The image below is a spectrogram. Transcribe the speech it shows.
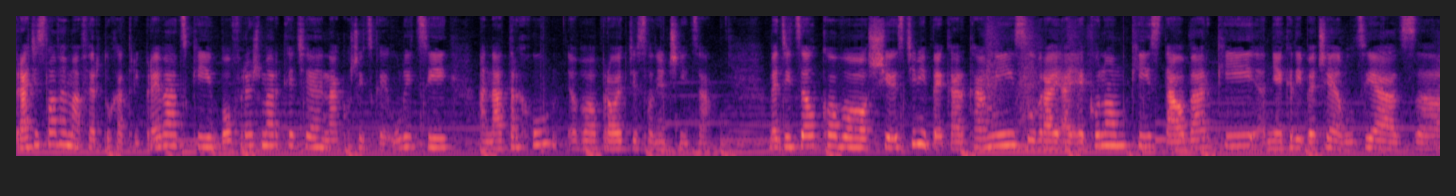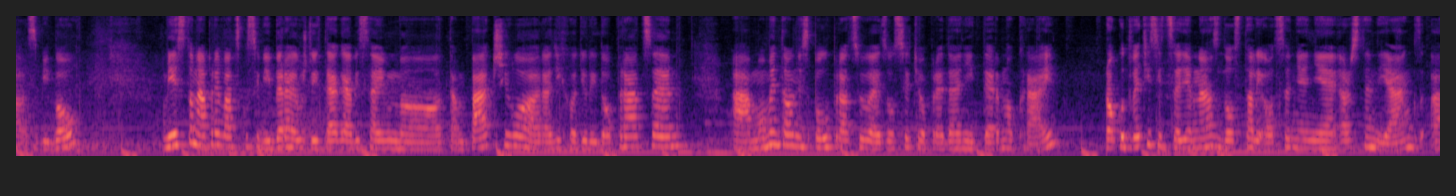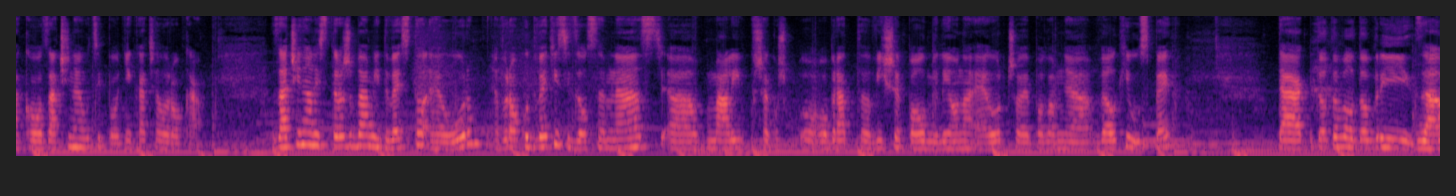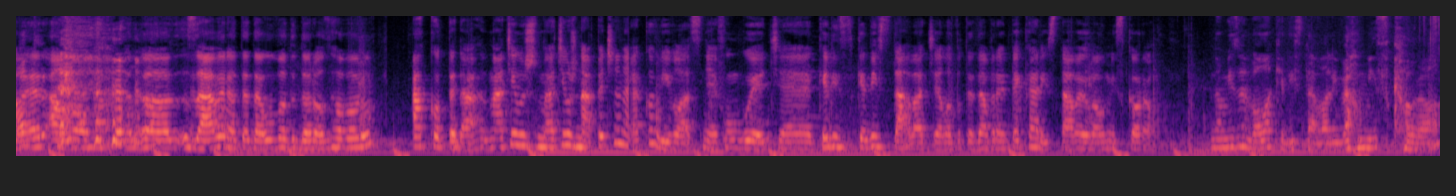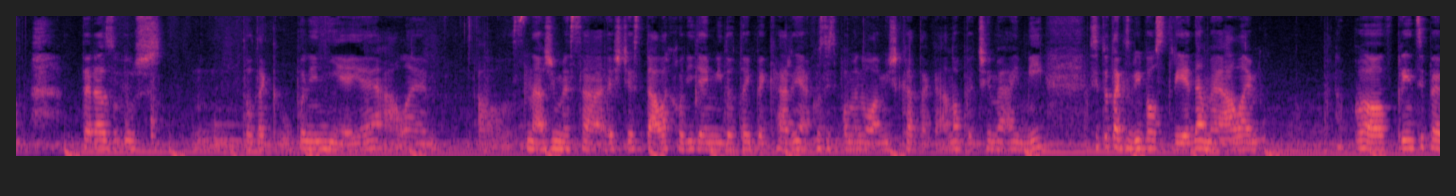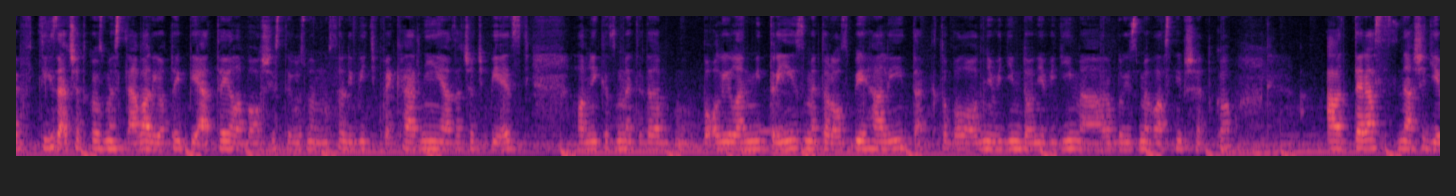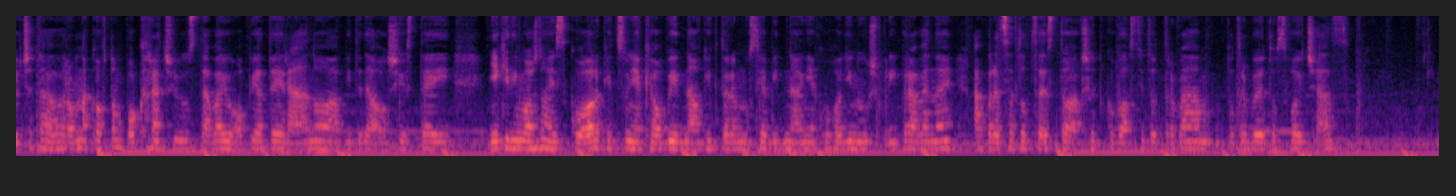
Bratislave má Fertucha tri prevádzky vo Fresh Markete, na Košickej ulici a na trhu v projekte Slnečnica. Medzi celkovo šiestimi pekárkami sú vraj aj ekonómky, stavbárky, niekedy pečia Lucia s, s Bibou. Miesto na prevádzku si vyberajú vždy tak, aby sa im e, tam páčilo a radi chodili do práce a momentálne spolupracujú aj so sieťou predajní Terno Kraj, v roku 2017 dostali ocenenie Ernst Young ako začínajúci podnikateľ roka. Začínali s tržbami 200 eur, v roku 2018 uh, mali však už obrat vyše pol milióna eur, čo je podľa mňa veľký úspech. Tak toto bol dobrý záver, alebo uh, záver a teda úvod do rozhovoru. Ako teda? Máte už, máte už napečené? Ako vy vlastne fungujete? Kedy, kedy vstávate? Lebo teda vraj pekári stávajú veľmi skoro. No my sme bola kedy stávali veľmi skoro. Teraz už mm, to tak úplne nie je, ale snažíme sa ešte stále chodiť aj my do tej pekárne. Ako si spomenula Miška, tak áno, pečieme aj my. Si to tak s Bibou striedame, ale v princípe v tých začiatkoch sme stávali o tej 5, lebo o 6 už sme museli byť v pekárni a začať piecť. Hlavne keď sme teda boli len my tri, sme to rozbiehali, tak to bolo od nevidím do nevidím a robili sme vlastne všetko. A teraz naše dievčatá rovnako v tom pokračujú, stávajú o 5 ráno, aby teda o 6, niekedy možno aj skôr, keď sú nejaké objednávky, ktoré musia byť na nejakú hodinu už pripravené a predsa to cesto a všetko vlastne to trvá, potrebuje to svoj čas.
